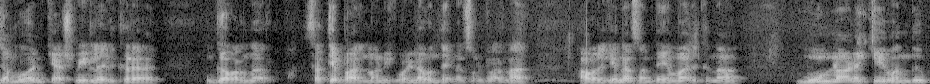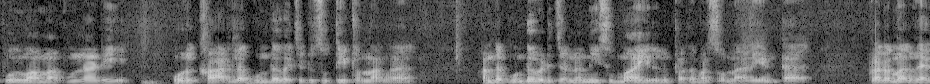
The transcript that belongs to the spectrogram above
ஜம்மு அண்ட் காஷ்மீரில் இருக்கிற கவர்னர் சத்யபால் மாலிக் வெளில வந்து என்ன சொல்கிறாருன்னா அவருக்கு என்ன சந்தேகமாக இருக்குன்னா மூணு நாளைக்கு வந்து புல்வாமாக்கு முன்னாடி ஒரு காரில் குண்டை வச்சுட்டு சுற்றிட்டு இருந்தாங்க. அந்த குண்டு வெடிச்சோன்னு நீ சும்மா இருன்னு பிரதமர் சொன்னார் என்கிட்ட. பிரதமர் வேற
